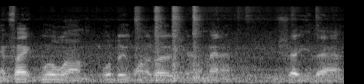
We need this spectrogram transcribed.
In fact, we'll, um, we'll do one of those here in a minute and show you that.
